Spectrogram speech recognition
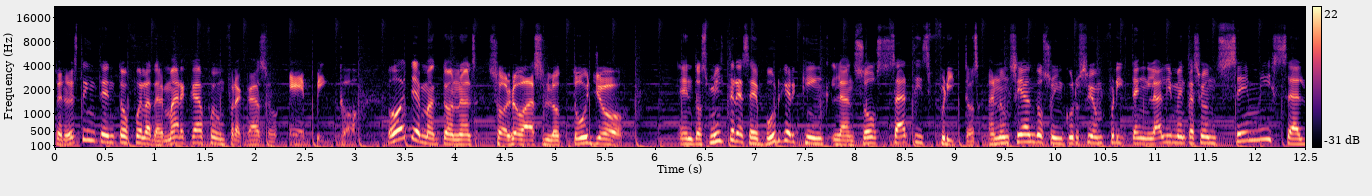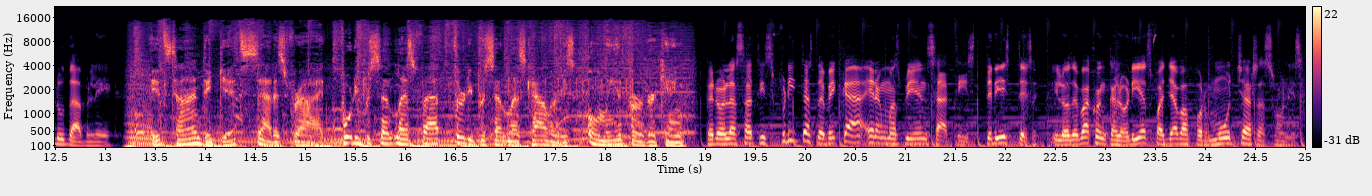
pero este intento fuera de marca fue un fracaso épico. Oye McDonald's, solo haz lo tuyo. En 2013, Burger King lanzó Satis Fritos, anunciando su incursión frita en la alimentación semi-saludable. It's time to get satisfied. 40% less fat, 30% less calories, only at Burger King. Pero las Satis fritas de BK eran más bien Satis tristes, y lo de bajo en calorías fallaba por muchas razones.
